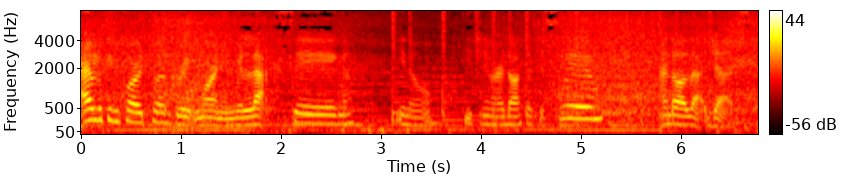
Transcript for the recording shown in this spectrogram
I'm looking forward to a great morning, relaxing, you know, teaching our daughter to swim and all that jazz.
